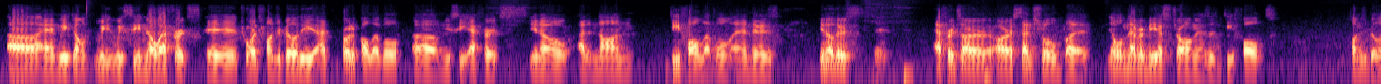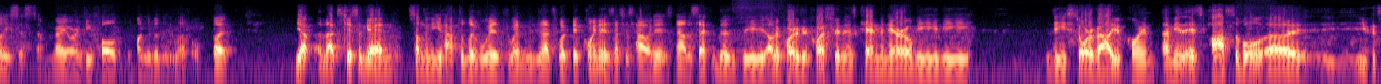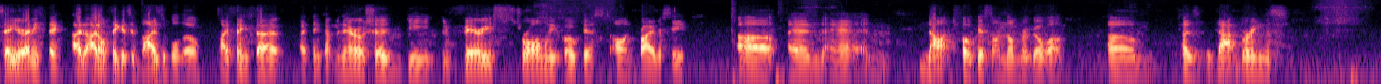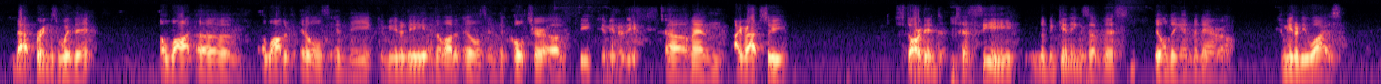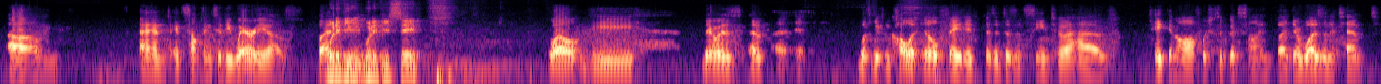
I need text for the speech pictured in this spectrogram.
uh, and we don't we, we see no efforts uh, towards fungibility at the protocol level. Um, you see efforts, you know, at a non-default level, and there's, you know, there's efforts are are essential, but it will never be as strong as a default fungibility system, right, or a default fungibility level. But yep, that's just again something that you have to live with. When that's what Bitcoin is. That's just how it is. Now, the second, the, the other part of your question is, can Monero be the the store of value coin? I mean, it's possible. Uh, you could say you're anything. I, I don't think it's advisable though. I think that I think that Monero should be very strongly focused on privacy, uh, and and not focus on number go up, because that brings that brings with it a lot of a lot of ills in the community and a lot of ills in the culture of the community. Um, and I've actually started to see the beginnings of this building in Monero, community-wise, um, and it's something to be wary of. But what have you What have you seen? Well, the there was a, a what we can call it ill-fated because it doesn't seem to have taken off, which is a good sign. But there was an attempt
